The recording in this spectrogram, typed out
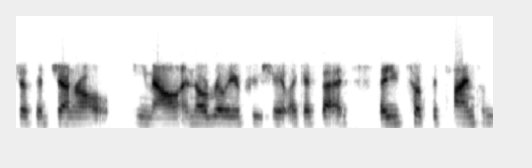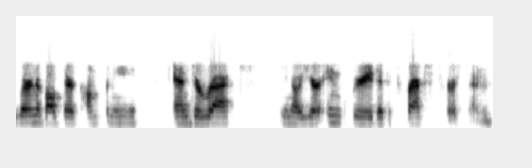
just a general email. And they'll really appreciate, like I said, that you took the time to learn about their company and direct, you know, your inquiry to the correct person.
